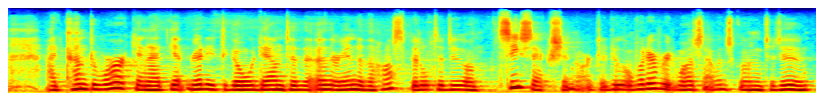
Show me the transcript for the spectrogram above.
I'd come to work and I'd get ready to go down to the other end of the hospital to do a C-section or to do whatever it was I was going to do.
